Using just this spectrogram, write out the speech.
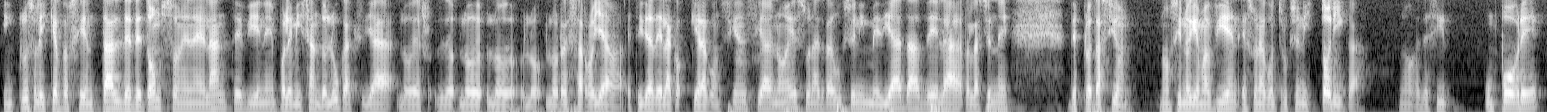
incluso la izquierda occidental, desde Thompson en adelante, viene polemizando. Lukács ya lo, lo, desarrollaba. Esta idea de que la conciencia no es una traducción inmediata de las relaciones de explotación, ¿no? sino que más bien es una construcción histórica. ¿no? Es decir, un pobre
